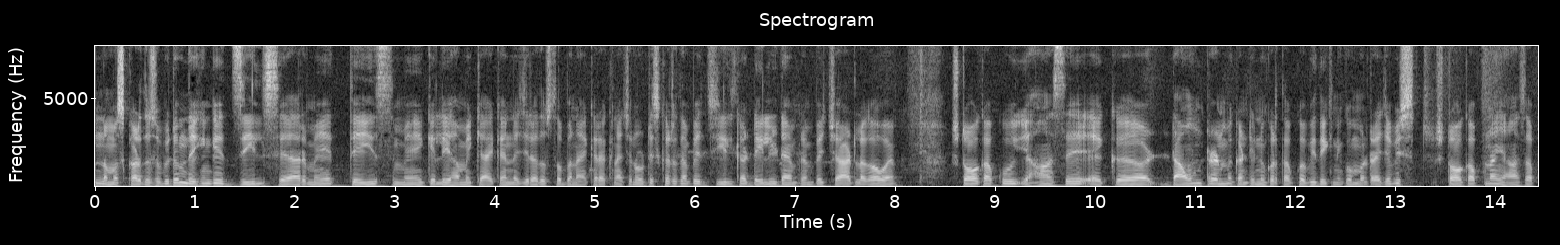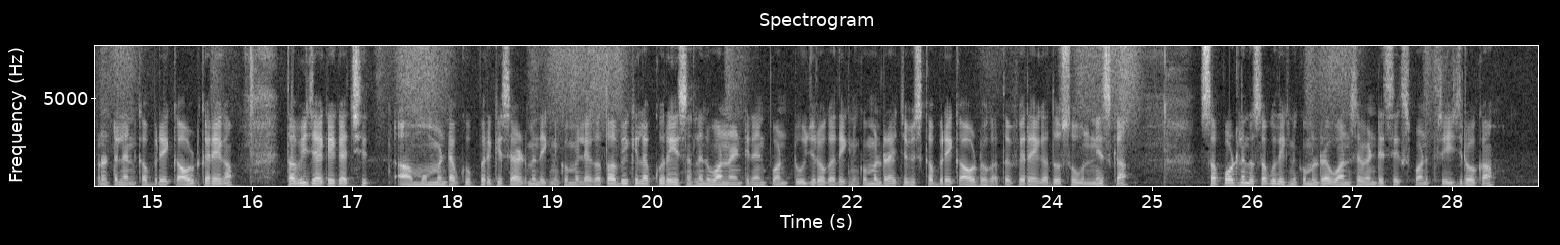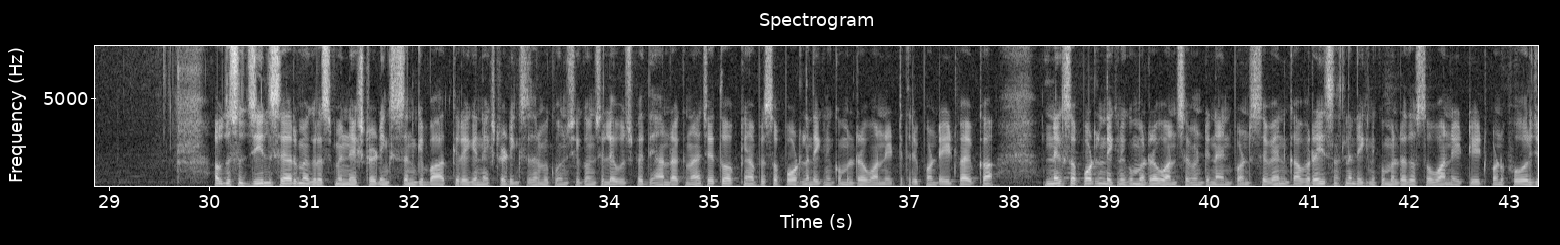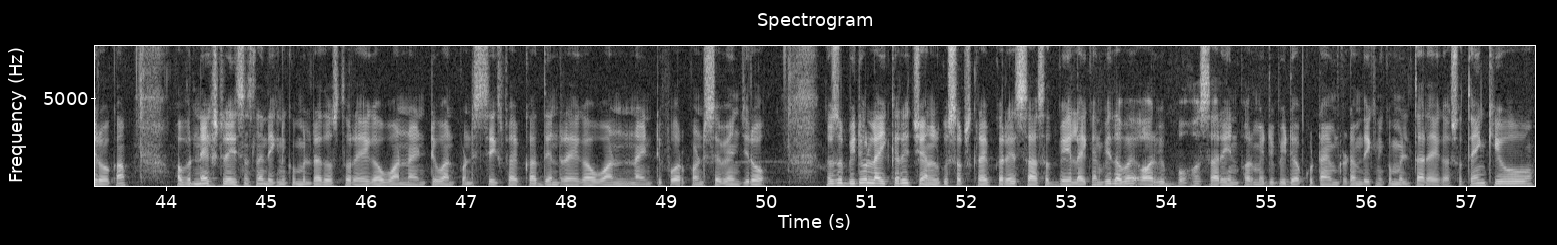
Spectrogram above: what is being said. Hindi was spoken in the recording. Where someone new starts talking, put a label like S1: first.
S1: नमस्कार दोस्तों, वीडियो हम देखेंगे झील शेयर में 23 मई के लिए हमें क्या क्या नज़रिया दोस्तों बना के रखना चाहिए नोटिस करते हैं पे झील का डेली टाइम फ्रेम पे चार्ट लगा हुआ है। स्टॉक आपको यहाँ से एक डाउन ट्रेंड में कंटिन्यू करता आपको अभी देखने को मिल रहा है। जब इस स्टॉक अपना यहाँ से अपना ट्रेंड का ब्रेकआउट करेगा, तभी जाके एक अच्छी मूवमेंट आपको ऊपर की साइड में देखने को मिलेगा। तो अभी के लिए आपको रेसेंस लाइन वन का देखने को मिल रहा है। जब इसका ब्रेकआउट होगा तो फिर रहेगा दो सौ उन्नीस का। सपोर्ट लाइन दोस्तों आपको देखने को मिल रहा है वन का। अब दोस्तों, जील शेयर में अगर इसमें नेक्स्ट ट्रेडिंग सेशन की बात करें कि नेक्स्ट ट्रेडिंग सेशन में कौन से कौन से लेवल्स पे ध्यान रखना चाहिए तो आपके यहाँ पे सपोर्ट लाइन देखने को मिल रहा है one eighty three point eight five का। नेक्स्ट सपोर्ट लाइन देखने को मिल रहा है one seventy nine point seven का। अब रेजिस्टेंस लाइन देखने को मिल रहा है दोस्तों one eighty eight point four zero का। अब नेक्स्ट रेजिस्टेंस लाइन देखने को मिल रहा है दोस्तों रहेगा one ninety one point six five का। देन रहेगा one ninety four point seven zero दोस्तों, वीडियो लाइक करें चैनल को सब्सक्राइब करें साथ साथ बेल आइकन भी दबाए और भी बहुत सारे इन्फॉर्मेटिव वीडियो आपको टाइम टू टाइम देखने को मिलता रहेगा। So thank you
